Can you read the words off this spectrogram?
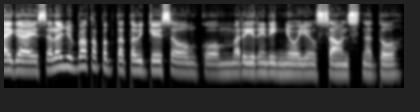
Hi guys, alam nyo ba kapag tatawid kayo sa Hong Kong, maririnig nyo yung sounds na to?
